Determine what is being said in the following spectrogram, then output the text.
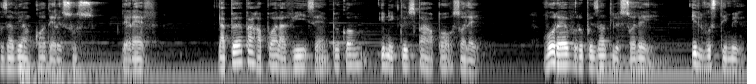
vous avez encore des ressources, des rêves. La peur par rapport à la vie, c'est un peu comme une éclipse par rapport au soleil. Vos rêves représentent le soleil. Ils vous stimulent.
